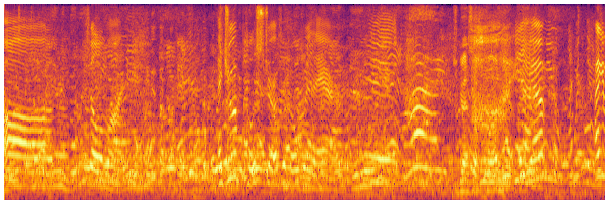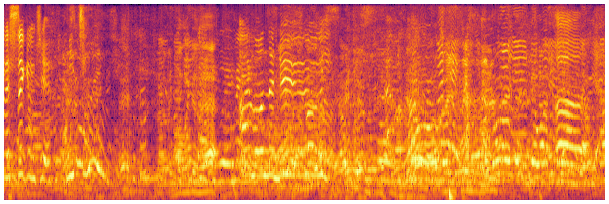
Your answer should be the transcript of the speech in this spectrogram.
Um, Philemon. I drew a poster of him over there. Hi. Did you guys have fun? Yep. I got a signature. Me too. Oh, look at that. I'm on the news. Uh, yeah.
